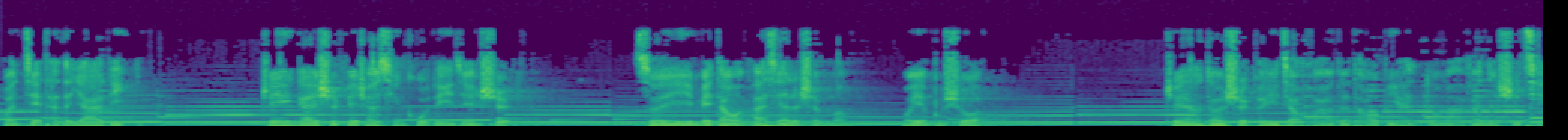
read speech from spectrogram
缓解他的压力，这应该是非常辛苦的一件事。所以，每当我发现了什么，我也不说。这样倒是可以狡猾的逃避很多麻烦的事情。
